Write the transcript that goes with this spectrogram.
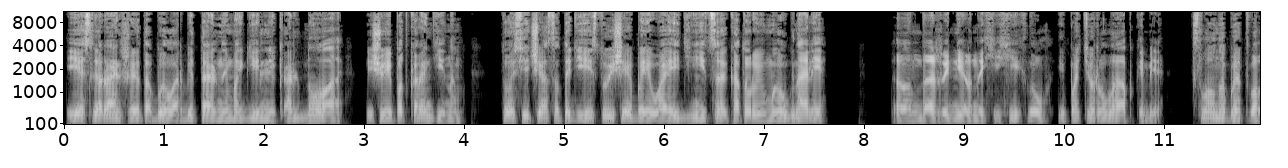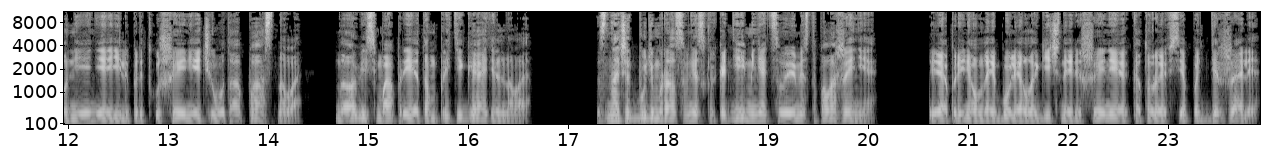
«Если раньше это был орбитальный могильник Альноа, еще и под карантином, то сейчас это действующая боевая единица, которую мы угнали». Он даже нервно хихикнул и потер лапками, словно бы от волнения или предвкушения чего-то опасного, но весьма при этом притягательного. Значит, будем раз в несколько дней менять свое местоположение. Я принял наиболее логичное решение, которое все поддержали.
